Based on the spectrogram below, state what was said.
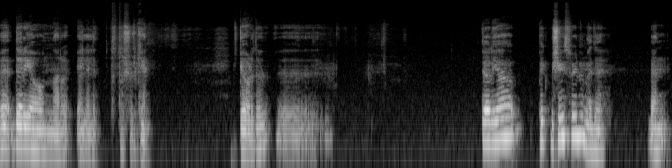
Ve Derya onları el ele tutuşurken gördü. Ee, Derya pek bir şey söylemedi. Ben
